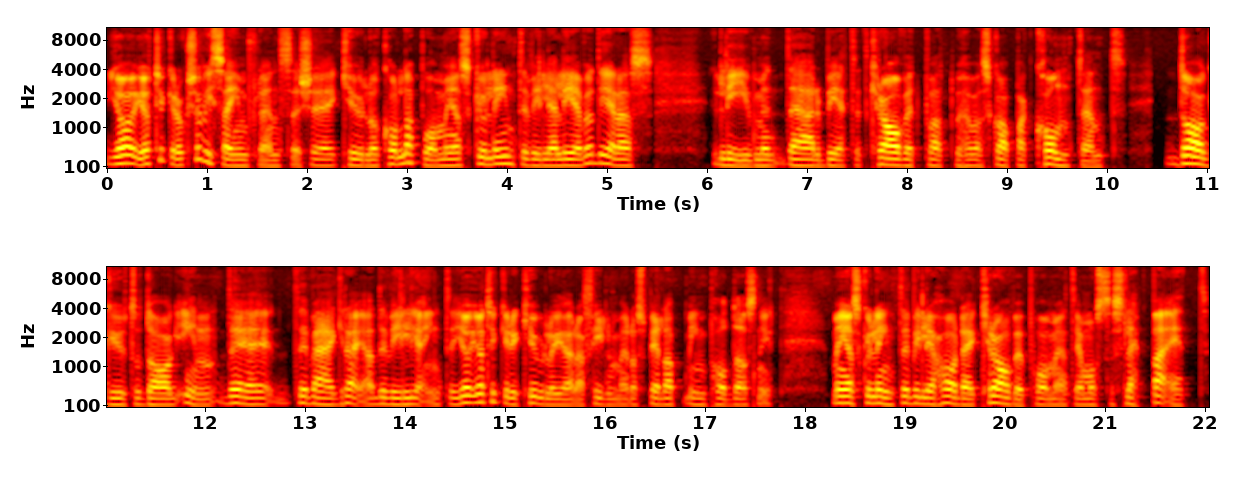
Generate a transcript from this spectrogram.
ja, jag tycker också vissa influencers är kul att kolla på. Men jag skulle inte vilja leva deras liv med det arbetet. Kravet på att behöva skapa content dag ut och dag in. Det, det vägrar jag, det vill jag inte. Jag, jag tycker det är kul att göra filmer och spela min poddavsnitt. Men jag skulle inte vilja ha det kravet på mig att jag måste släppa ett,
